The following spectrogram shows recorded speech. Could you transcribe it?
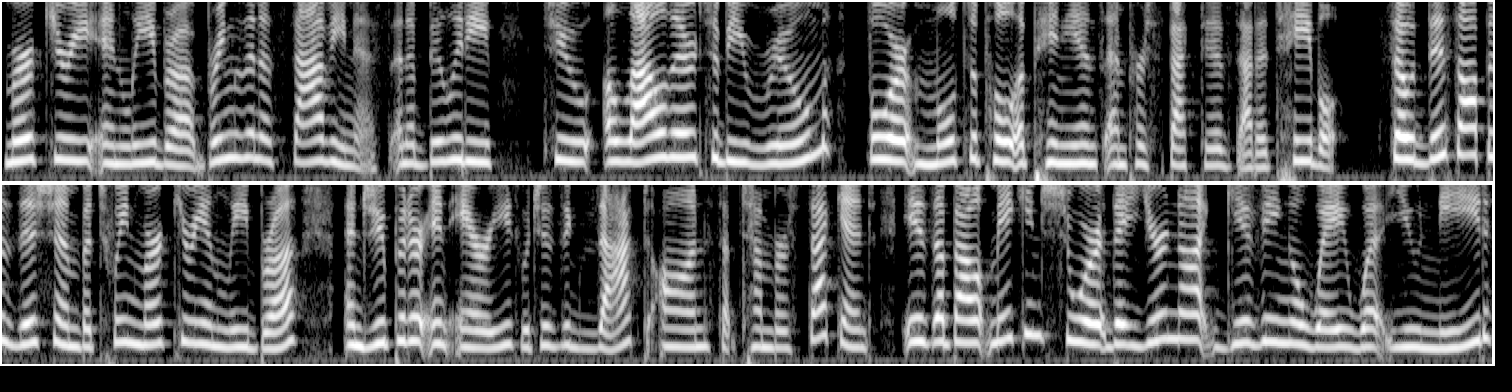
Mercury in Libra brings in a savviness, an ability to allow there to be room for multiple opinions and perspectives at a table. So, this opposition between Mercury in Libra and Jupiter in Aries, which is exact on September 2nd, is about making sure that you're not giving away what you need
